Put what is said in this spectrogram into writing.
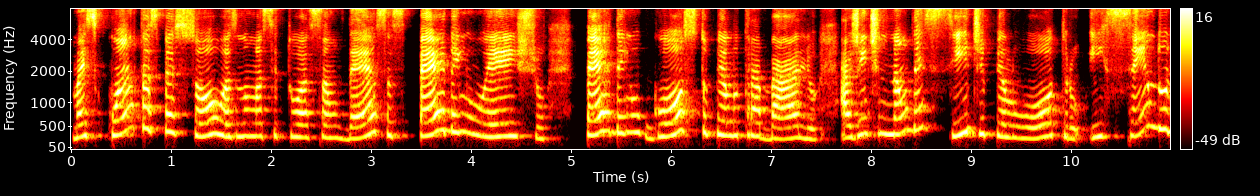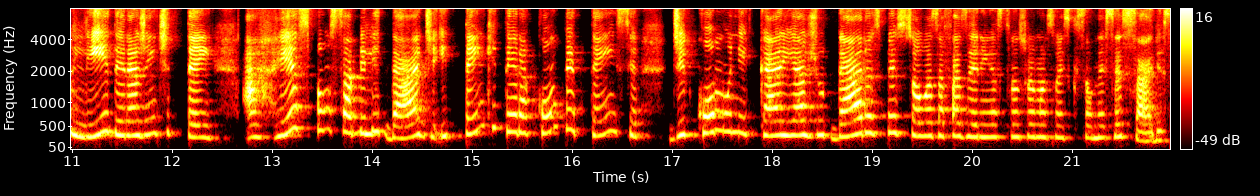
Mas quantas pessoas numa situação dessas perdem o eixo, perdem o gosto pelo trabalho, a gente não decide pelo outro e sendo líder a gente tem a responsabilidade e tem que ter a competência de comunicar e ajudar as pessoas a fazerem as transformações que são necessárias.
